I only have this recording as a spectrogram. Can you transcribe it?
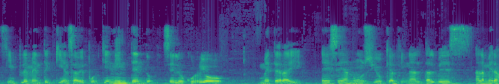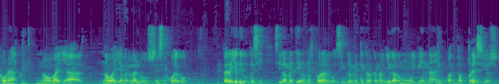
Simplemente quién sabe por qué Nintendo se le ocurrió meter ahí ese anuncio que al final tal vez a la mera hora no vaya no vaya a ver la luz ese juego. Pero yo digo que sí, si lo metieron es por algo, simplemente creo que no han llegado muy bien en cuanto a precios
